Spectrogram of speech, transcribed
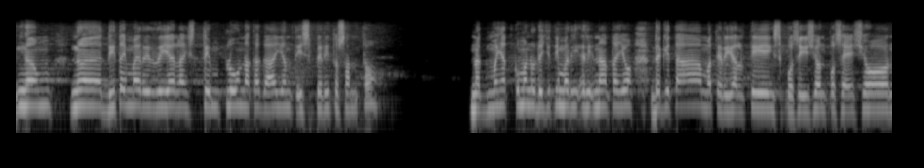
ngam, na di tayo marirealize, templo na kagayan ti Espiritu Santo. Nagmayat ko man o dagiti mariri na tayo, dagita material things, position, possession,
